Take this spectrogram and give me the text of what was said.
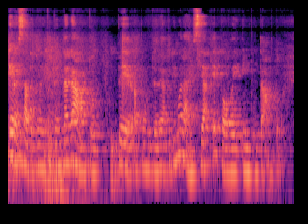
era stato prima di tutto indagato per appunto il reato di molestia e poi imputato.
